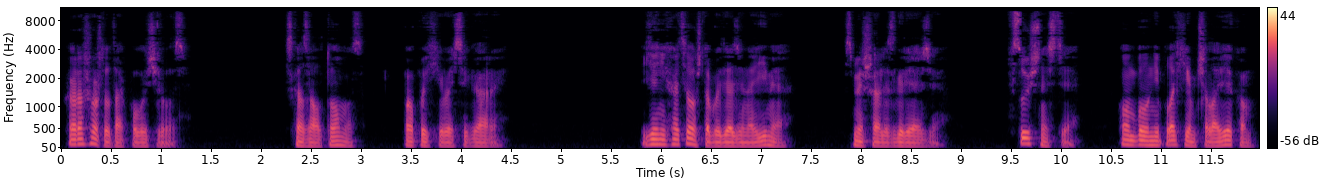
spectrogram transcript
«Хорошо, что так получилось», — сказал Томас, попыхивая сигарой. «Я не хотел, чтобы дядино имя смешали с грязью. В сущности, он был неплохим человеком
